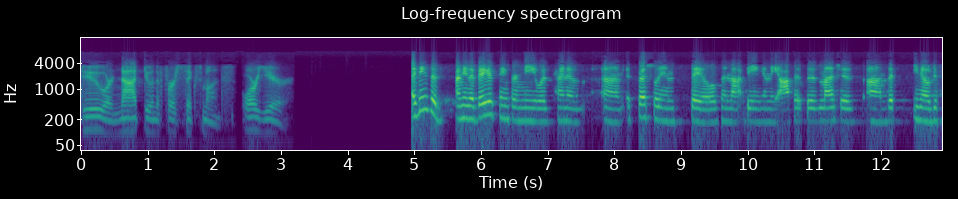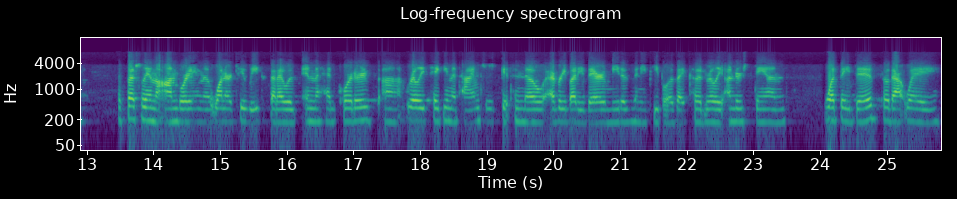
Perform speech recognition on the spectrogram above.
do or not do in the first six months or year? I think that I mean the biggest thing for me was kind of um, especially in sales and not being in the office as much as um, the you know just especially in the onboarding the one or two weeks that I was in the headquarters, uh, really taking the time to just get to know everybody there, meet as many people as I could, really understand what they did, so that way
